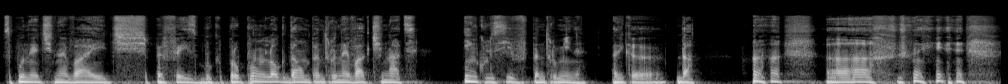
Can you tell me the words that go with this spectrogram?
Spune cineva aici pe Facebook, propun lockdown pentru nevaccinați, inclusiv pentru mine. Adică, da.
